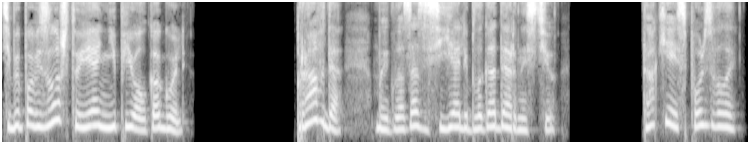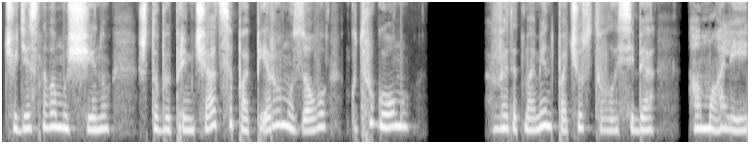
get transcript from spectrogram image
«Тебе повезло, что я не пью алкоголь». «Правда?» — мои глаза засияли благодарностью. Так я использовала чудесного мужчину, чтобы примчаться по первому зову к другому. В этот момент почувствовала себя Амалией.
